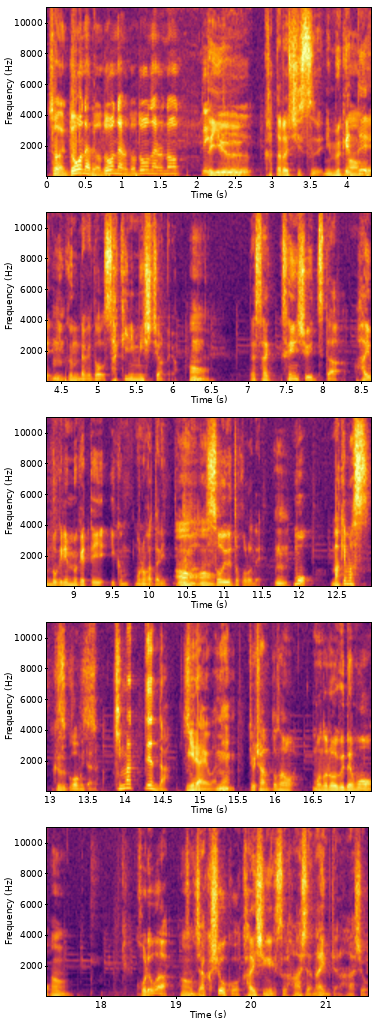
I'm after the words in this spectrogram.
そうだね。どうなるの？どうなるの？どうなるの？ってっていいうう。カタルシスに向けていくんだけど、先に見しちゃうのよ。うん。でさ先週言ってた敗北に向けていく物語っていうのうんうんはそういうところで、うんもう負けますクズコみたいな決まってんだ。未来はね。今日ちゃんとそのモノローグでも、うん。これはうんその弱小校が快進撃する話じゃないみたいな話を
